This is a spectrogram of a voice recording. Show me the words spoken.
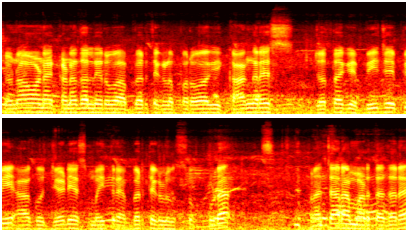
ಚುನಾವಣೆ ಕಣದಲ್ಲಿರುವ ಅಭ್ಯರ್ಥಿಗಳ ಪರವಾಗಿ ಕಾಂಗ್ರೆಸ್ ಜೊತೆಗೆ ಬಿ ಜೆ ಪಿ ಹಾಗೂ ಜೆ ಡಿ ಎಸ್ ಮೈತ್ರಿ ಅಭ್ಯರ್ಥಿಗಳು ಕೂಡ ಪ್ರಚಾರ ಮಾಡ್ತಾ ಇದ್ದಾರೆ.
